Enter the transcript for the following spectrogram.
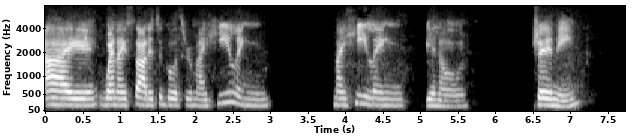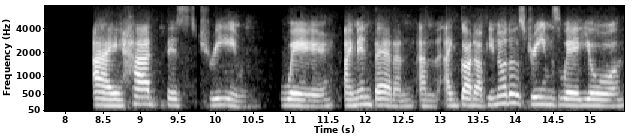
I, when I started to go through my healing, my healing you know, journey, I had this dream where I'm in bed and, and I got up. You know those dreams where you're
